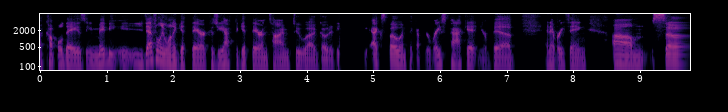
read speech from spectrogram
a couple days. Maybe you definitely want to get there because you have to get there in time to uh, go to the expo and pick up your race packet and your bib and everything. Um, so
